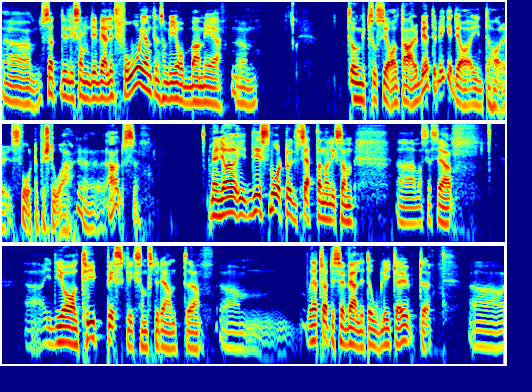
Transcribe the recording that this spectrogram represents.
Um, så att det, är liksom, det är väldigt få egentligen som vill jobba med um, tungt socialt arbete, vilket jag inte har svårt att förstå uh, alls. Men jag, det är svårt att sätta någon, liksom, uh, vad ska jag säga, uh, idealtypisk liksom student. Uh, um, och jag tror att det ser väldigt olika ut. Uh,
